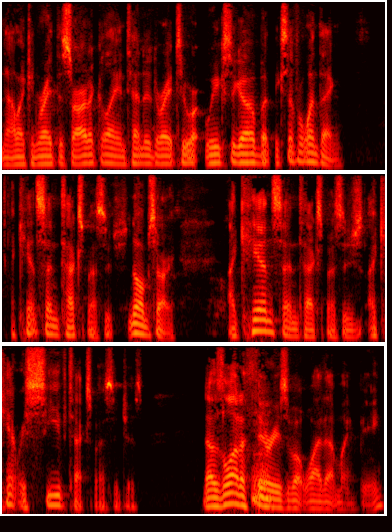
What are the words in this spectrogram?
Now I can write this article I intended to write two weeks ago, but except for one thing, I can't send text messages. No, I'm sorry. I can send text messages. I can't receive text messages. Now, there's a lot of hmm. theories about why that might be.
